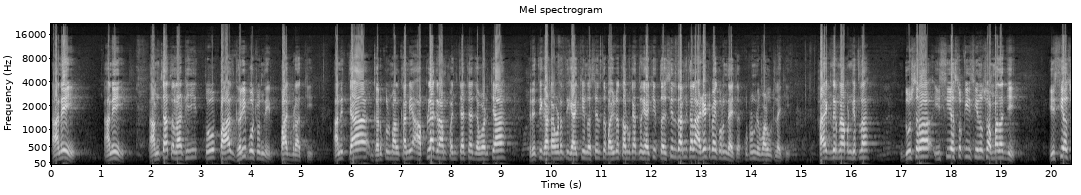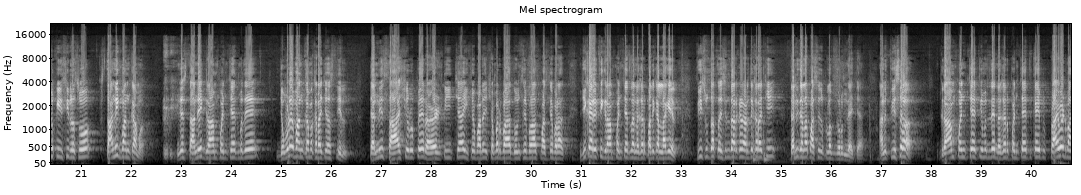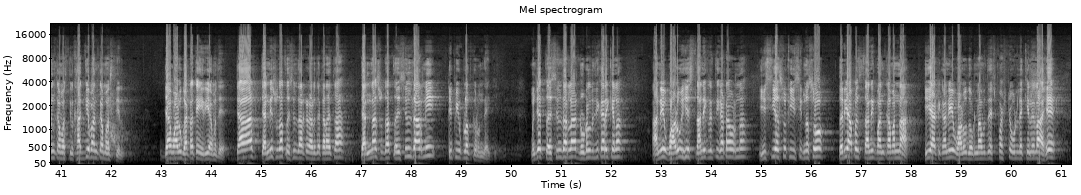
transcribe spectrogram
आणि आणि आमचा तलाठी तो पाच घरी पोचून देईल पाच ब्रासची. आणि त्या घरकुल मालकांनी आपल्या ग्रामपंचायतच्या जवळच्या रेती घाटावर ती घ्यायची नसेल तर बाजूच्या तालुक्यातनं घ्यायची. तहसीलदारांनी त्याला आयडेंटिफाय करून द्यायचं कुठून वाळ उचलायची. हा एक निर्णय आपण घेतला. दुसरं इसी असो की ई सी नसो अंबादासजी इसी असो की इसी नसो स्थानिक बांधकामं. म्हणजे स्थानिक ग्रामपंचायतमध्ये जेवढे बांधकामं करायचे असतील त्यांनी सहाशे रुपये रॉयल्टीच्या हिशोबाने शंभर ब्रास दोनशे ब्रास पाचशे ब्रास जी काय रीती ग्रामपंचायतला नगरपालिकेला लागेल ती सुद्धा तहसीलदारकडे अर्ज करायची त्यांनी त्यांना पाचशे उपलब्ध करून द्यायच्या. आणि तिसरं ग्रामपंचायतीमधले नगरपंचायत काही प्रायव्हेट बांधकाम असतील खाजगी बांधकाम असतील ज्या वाळू घाटाच्या एरियामध्ये त्या त्यांनी सुद्धा तहसीलदारकडे अर्ज करायचा त्यांना सुद्धा तहसीलदारनी टीपी उपलब्ध करून द्यायची. म्हणजे तहसीलदारला नोडल अधिकारी केला आणि वाळू ही स्थानिक रेतीघाटावरनं ईसी असो की ईसी नसो तरी आपण स्थानिक बांधकामांना ही या ठिकाणी वाळू धोरणामध्ये स्पष्ट उल्लेख केलेला आहे.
